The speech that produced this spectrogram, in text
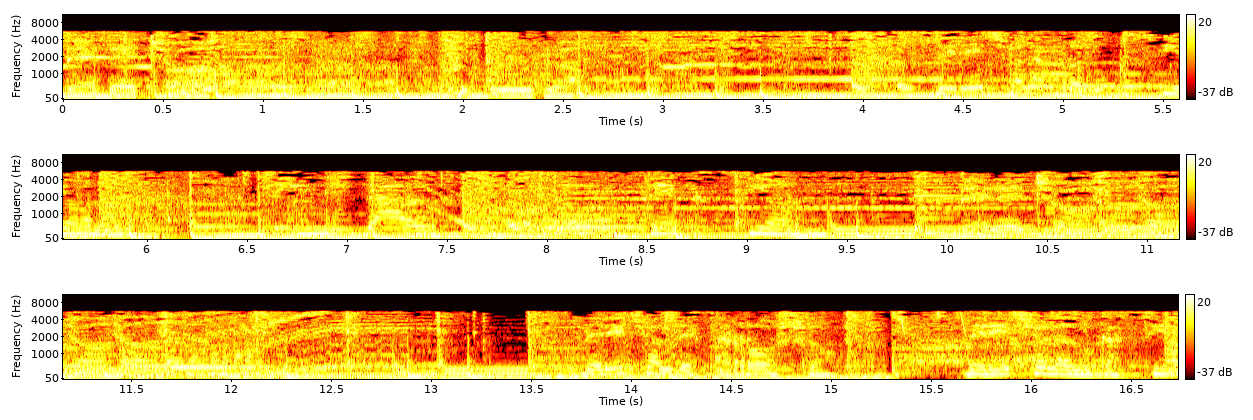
Derechos. Futuro. Derecho a la producción, dignidad, protección. Derechos. Derecho al desarrollo, derecho a la educación,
